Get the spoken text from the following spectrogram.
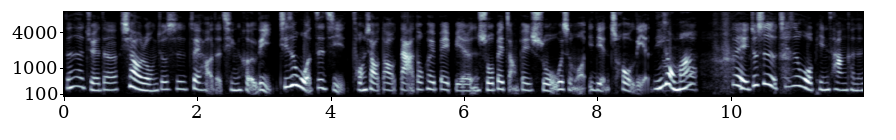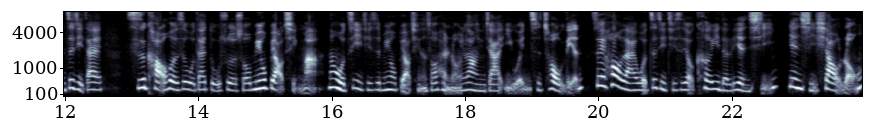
真的觉得笑容就是最好的亲和力。其实我自己从小到大都会被别人说，被长辈说，为什么一脸臭脸？你有吗？对，就是其实我平常可能自己在。思考，或者是我在读书的时候没有表情嘛，那我自己其实没有表情的时候，很容易让人家以为你是臭脸。所以后来我自己其实有刻意的练习，练习笑容，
